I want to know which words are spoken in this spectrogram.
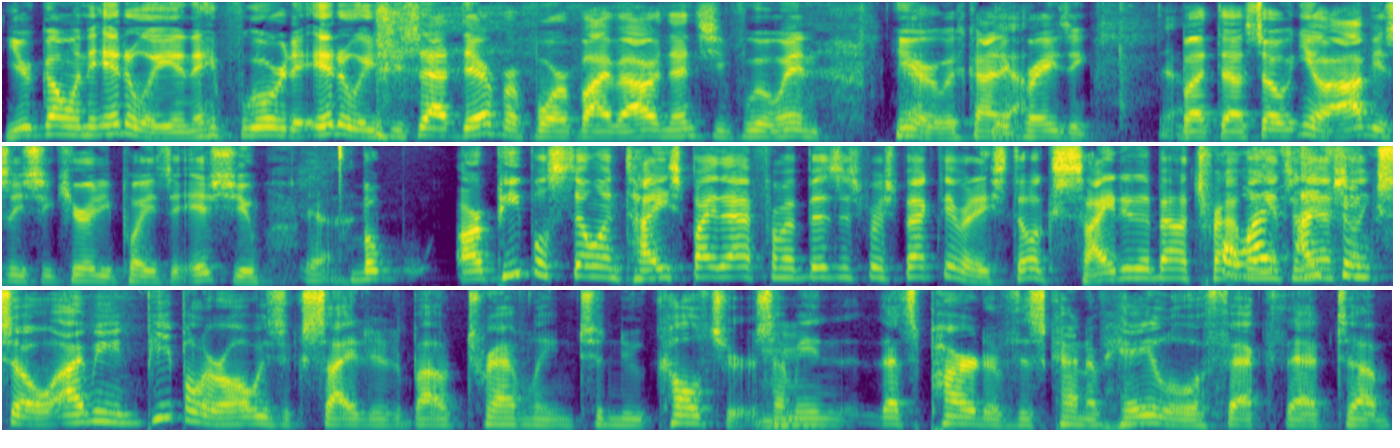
"You're going to Italy." And they flew her to Italy. She sat there for four or five hours, and then she flew in here. It was kind of Yeah. crazy. But uh, so you know, obviously, security plays the issue. Yeah. But are people still enticed by that from a business perspective? Are they still excited about Oh, traveling I, I internationally? think so. I mean, people are always excited about traveling to new cultures. Mm-hmm. I mean, that's part of this kind of halo effect that um,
